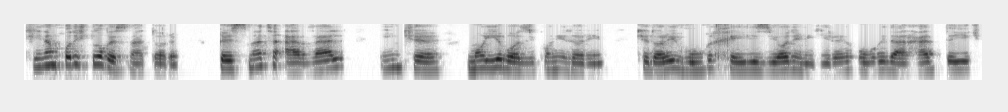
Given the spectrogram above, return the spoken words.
که اینم خودش دو قسمت داره. قسمت اول این که ما یه بازیکنی داریم که داره حقوق خیلی زیادی می‌گیره حقوقی در حد یک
